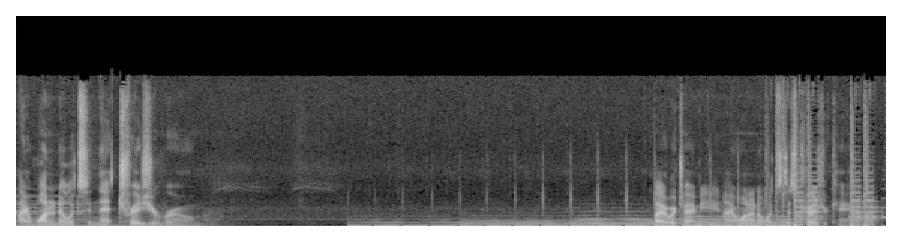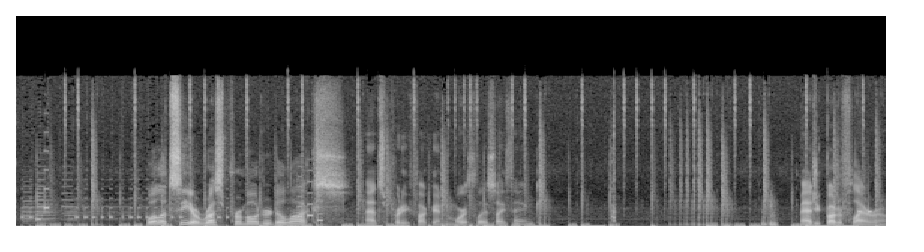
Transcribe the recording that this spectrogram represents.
I want to know what's in that treasure room. By which I mean, I want to know what's this treasure can. Well, let's see, a Rust Promoter Deluxe. That's pretty fucking worthless, I think. Magic Butterfly Room.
